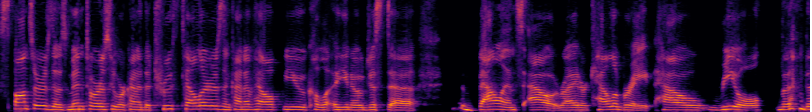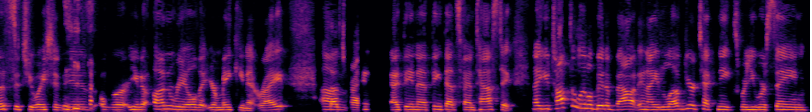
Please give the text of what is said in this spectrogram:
sponsors, those mentors who are kind of the truth tellers and kind of help you you know just uh, balance out right or calibrate how real the the situation is or you know unreal that you're making it right. Um, that's right. I think I think that's fantastic. Now you talked a little bit about, and I loved your techniques where you were saying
